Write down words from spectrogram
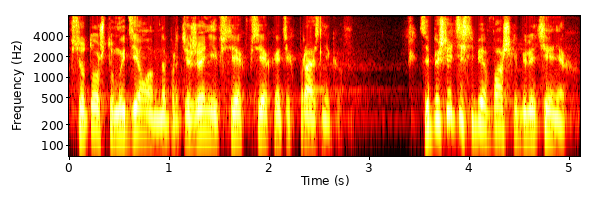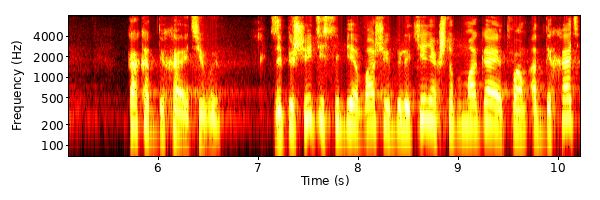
Все то, что мы делаем на протяжении всех, всех этих праздников. Запишите себе в ваших бюллетенях, как отдыхаете вы. Запишите себе в ваших бюллетенях, что помогает вам отдыхать.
